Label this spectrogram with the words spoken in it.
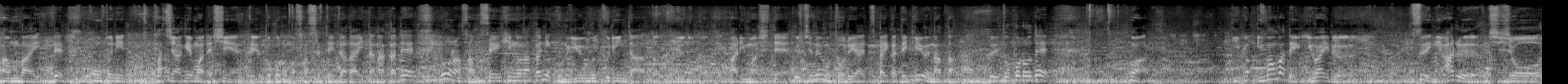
販売で本当に立ち上げまで支援っていうところもさせていただいた中でローランドさんの製品の中にこの UV プリンターというのもありましてうちでも取り扱いができるようになったというところでまあ今今までいわゆるすでにある市場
